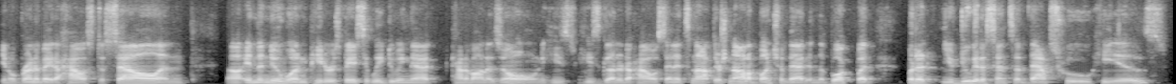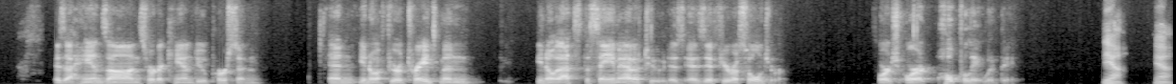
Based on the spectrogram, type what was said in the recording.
you know, renovate a house to sell. And uh, in the new one, Peter's basically doing that kind of on his own. He's he's gutted a house, and it's not there's not a bunch of that in the book, but but it, you do get a sense of that's who he is, is a hands-on sort of can-do person. And you know, if you're a tradesman, you know that's the same attitude as as if you're a soldier or or hopefully it would be. Yeah, yeah.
